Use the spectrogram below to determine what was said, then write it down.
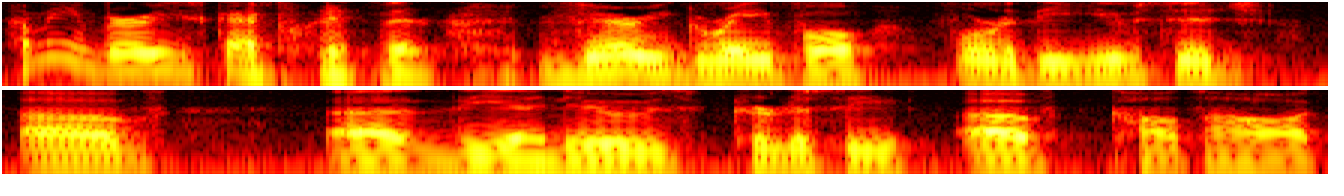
How many varies can I put in there? Very grateful for the usage of uh, the uh, news, courtesy of Cultaholic.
